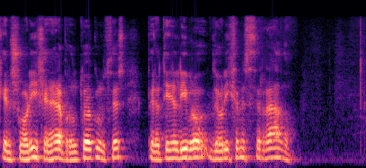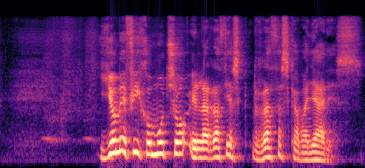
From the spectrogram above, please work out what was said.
que en su origen era producto de cruces, pero tiene libro de orígenes cerrado. Yo me fijo mucho en las razas, razas caballares.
